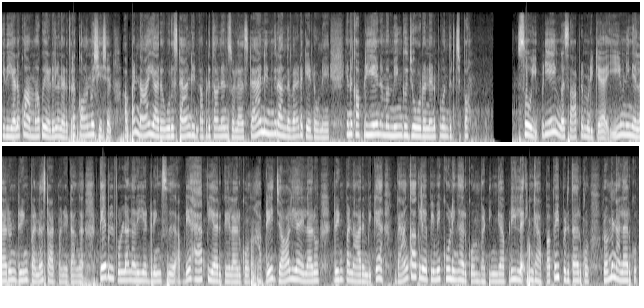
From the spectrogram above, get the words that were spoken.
இது எனக்கும் அம்மாவுக்கும் இடையில நடக்கிற கான்வர்சேஷன் அப்போ நான் யார்? ஒரு ஸ்டாண்டின் அப்படித்தானேன்னு சொல்ல. ஸ்டாண்டின்ங்கிற அந்த வேடை கேட்டோடனே எனக்கு அப்படியே நம்ம மிங்கு ஜோட நினப்பு வந்துருச்சுப்பா ஸோ இப்படியே இவங்க சாப்பிட முடிக்க ஈவினிங் எல்லோரும் ட்ரிங்க் பண்ண ஸ்டார்ட் பண்ணிட்டாங்க. டேபிள் ஃபுல்லாக நிறைய ட்ரிங்க்ஸு அப்படியே ஹாப்பியாக இருக்குது எல்லாருக்கும். அப்படியே ஜாலியாக எல்லோரும் ட்ரிங்க் பண்ண ஆரம்பிக்க பேங்காக்கில் எப்பயுமே கூலிங்காக இருக்கும். பட் இங்கே அப்படி இல்லை. இங்கே அப்பப்போ இப்படி தான் இருக்கும். ரொம்ப நல்லாயிருக்கும்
